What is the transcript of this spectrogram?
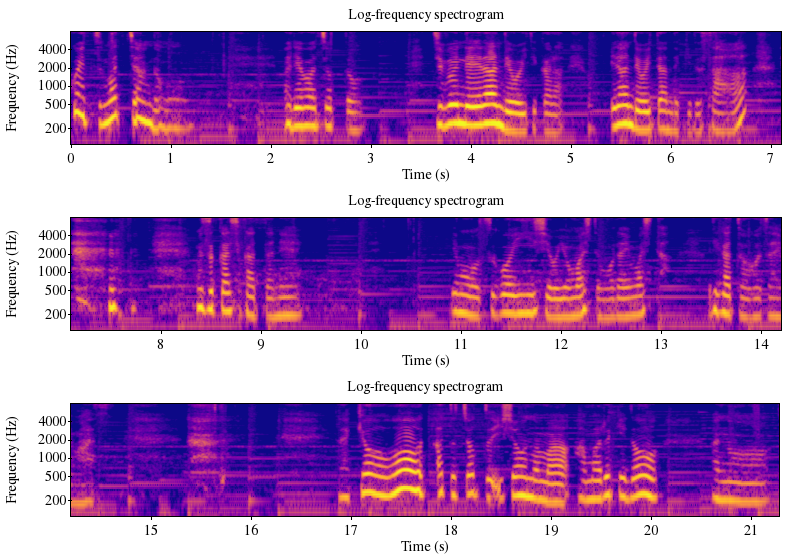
声詰まっちゃうんだもん。あれはちょっと、自分で選んでおいてから、選んでおいたんだけどさ、難しかったね。でも、すごいいい詩を読ませてもらいました。ありがとうございます。今日、あとちょっと衣装沼ハマるけど、あのー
